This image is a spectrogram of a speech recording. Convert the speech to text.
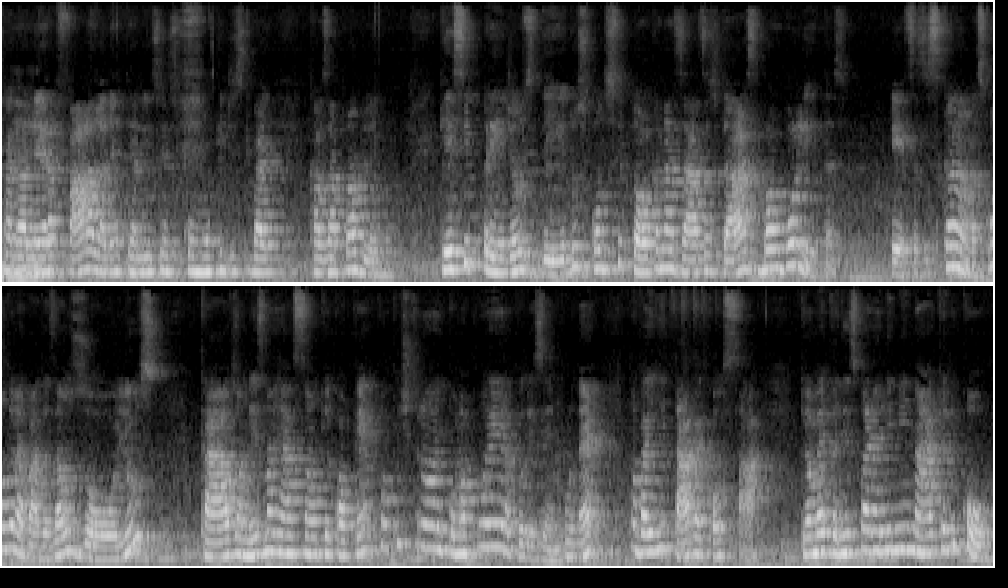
que a galera fala, né? Tem ali o senso comum que diz que vai causar problema. Que se prende aos dedos quando se toca nas asas das borboletas. Essas escamas, quando levadas aos olhos, causam a mesma reação que qualquer toque estranho, como a poeira, por exemplo, né? Então vai irritar, vai coçar, que é um mecanismo para eliminar aquele corpo.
